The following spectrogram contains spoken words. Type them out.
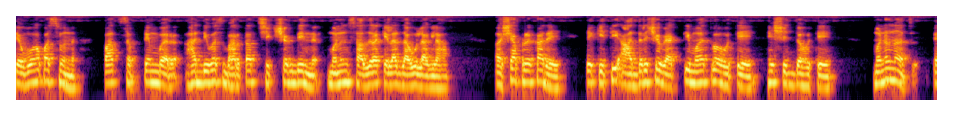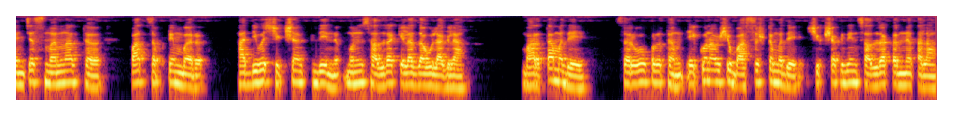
तेव्हापासून पाच सप्टेंबर हा दिवस भारतात शिक्षक दिन म्हणून साजरा केला जाऊ लागला. अशा प्रकारे ते किती आदर्श व्यक्तिमत्व होते हे सिद्ध होते. म्हणूनच त्यांच्या स्मरणार्थ पाच सप्टेंबर हा दिवस शिक्षक दिन म्हणून साजरा केला जाऊ लागला. भारतामध्ये सर्वप्रथम एकोणावीसशे बासष्टमध्ये शिक्षक दिन साजरा करण्यात आला.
